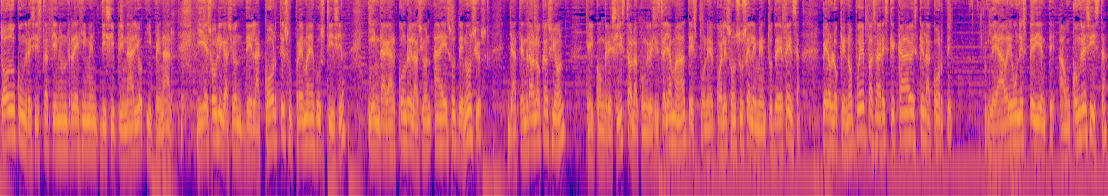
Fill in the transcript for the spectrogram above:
Todo congresista tiene un régimen disciplinario y penal y es obligación de la Corte Suprema de Justicia indagar con relación a esos denuncios. Ya tendrá la ocasión el congresista o la congresista llamada de exponer cuáles son sus elementos de defensa. Pero lo que no puede pasar es que cada vez que la Corte le abre un expediente a un congresista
